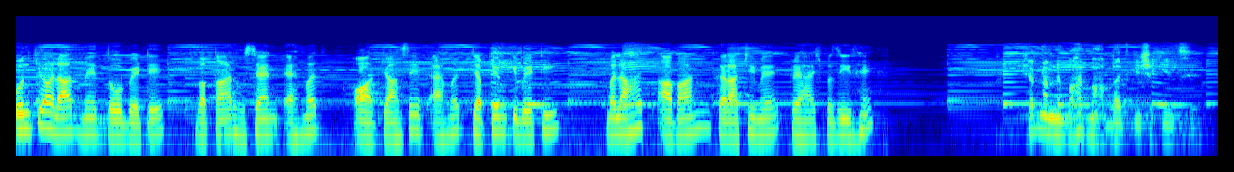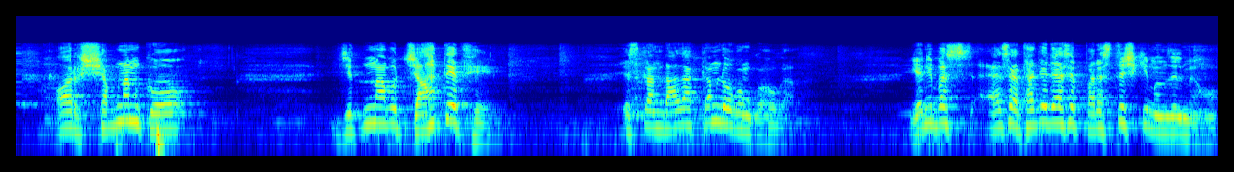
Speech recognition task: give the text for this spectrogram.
उनकी औलाद में दो बेटे, वक़ार हुसैन अहमद और जासिब अहमद, जबकि उनकी बेटी मलाहत आबान कराची में रिहायश पजीर हैं। शबनम ने बहुत मोहब्बत की शकील से। और शबनम को जितना वो चाहते थे, इसका अंदाज़ा कम लोगों को होगा। यानी बस ऐसा था कि जैसे परस्तिश की मंजिल में हो।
